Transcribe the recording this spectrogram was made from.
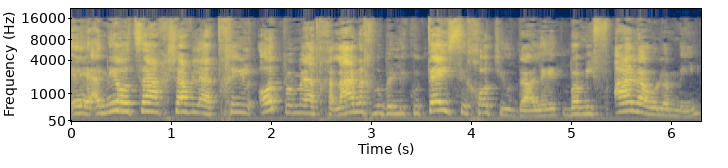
אה, אני רוצה עכשיו להתחיל עוד פעם מההתחלה. אנחנו בליקוטי שיחות י"ד, במפעל העולמי,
